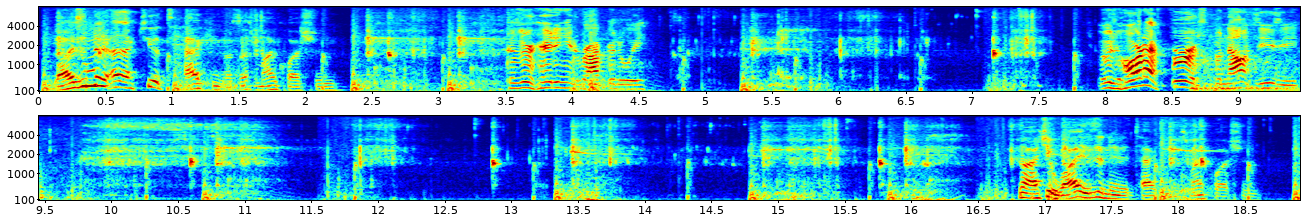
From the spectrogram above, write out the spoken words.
Why isn't it actually attacking us? That's my question. Because we're hitting it rapidly. It was hard at first, but now it's easy. No, actually, why isn't it attacking? Is my question. I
